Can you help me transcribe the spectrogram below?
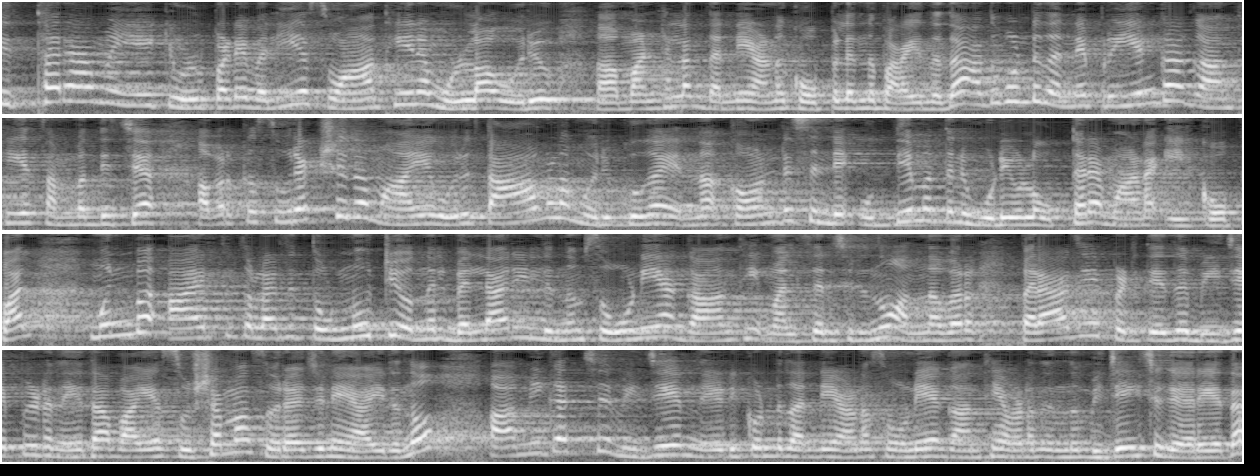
സിദ്ധരാമയ്യയ്ക്ക് ഉൾപ്പെടെ വലിയ സ്വാധീനമുള്ള ഒരു മണ്ഡലം തന്നെയാണ് കോപ്പൽ എന്ന് പറയുന്നത്. അതുകൊണ്ട് തന്നെ പ്രിയങ്ക ഗാന്ധിയെ സംബന്ധിച്ച് അവർക്ക് സുരക്ഷിതമായ ഒരു താവളം ഒരുക്കുക എന്ന കോൺഗ്രസിന്റെ ഉദ്യമത്തിന് കൂടിയുള്ള ഉത്തരമാണ് ഈ കോപ്പാൽ. മുൻപ് ആയിരത്തി തൊള്ളായിരത്തി തൊണ്ണൂറ്റി ഒന്നിൽ ബെല്ലാരിയിൽ നിന്നും സോണിയ ഗാന്ധി മത്സരിച്ചിരുന്നു. അന്നവർ പരാജയപ്പെടുത്തിയത് ബി ജെ പിയുടെ നേതാവായ സുഷമ സ്വരാജിനെയായിരുന്നു. മികച്ച വിജയം നേടിക്കൊണ്ട് തന്നെയാണ് സോണിയാഗാന്ധി അവിടെ നിന്നും വിജയിച്ചു കയറിയത്.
